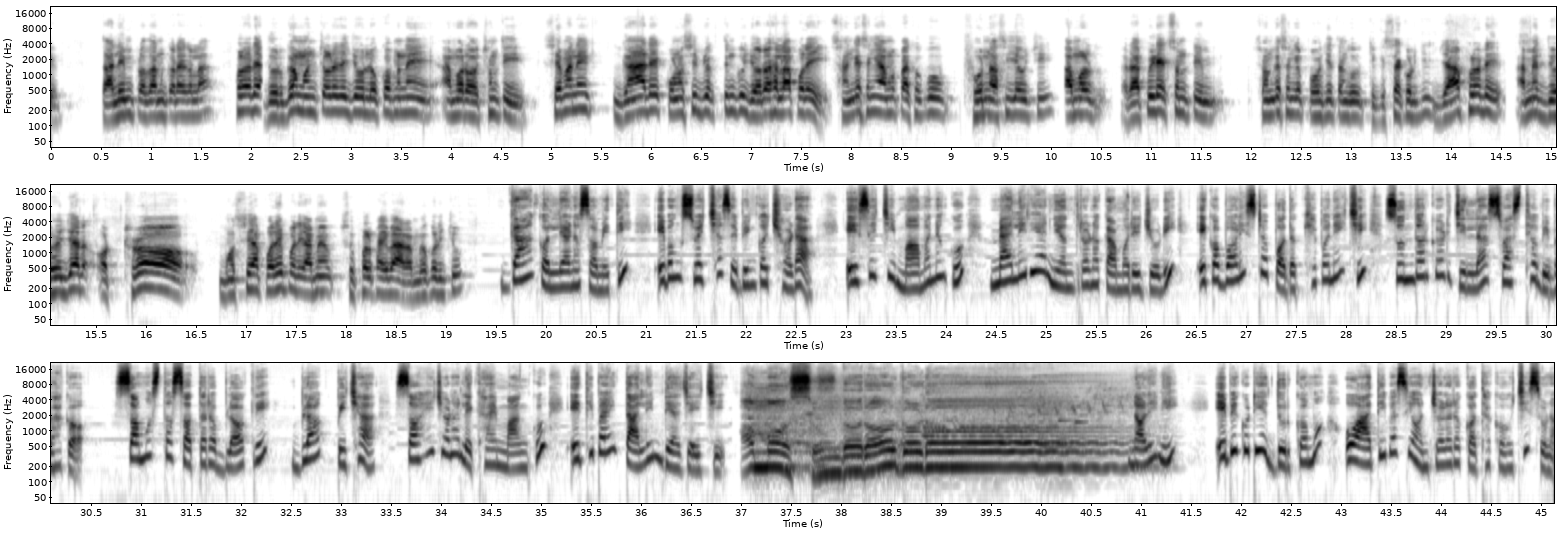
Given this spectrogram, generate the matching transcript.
ତାଲିମ ପ୍ରଦାନ କରାଗଲା। ଫଳରେ ଦୁର୍ଗମ ଅଞ୍ଚଳରେ ଯେଉଁ ଲୋକମାନେ ଆମର ଅଛନ୍ତି ସେମାନେ ଗାଁରେ କୌଣସି ବ୍ୟକ୍ତିଙ୍କୁ ଜ୍ୱର ହେଲା ପରେ ସାଙ୍ଗେ ସାଙ୍ଗେ ଆମ ପାଖକୁ ଫୋନ୍ ଆସିଯାଉଛି। ଆମର ରାପିଡ୍ ଆକ୍ସନ୍ ଟିମ୍ ସଙ୍ଗେ ସଙ୍ଗେ ପହଞ୍ଚି ତାଙ୍କୁ ଚିକିତ୍ସା କରୁଛି। ଯାହାଫଳରେ ଆମେ ଦୁଇହଜାର ଅଠର ମସିହା ପରେ ପରେ ଆମେ ସୁଫଳ ପାଇବା ଆରମ୍ଭ କରିଛୁ। ଗାଁ କଲ୍ୟାଣ ସମିତି ଏବଂ ସ୍ୱେଚ୍ଛାସେବୀଙ୍କ ଛଡ଼ା ଏସ୍ଏଚ୍ଜି ମାମାନଙ୍କୁ ମ୍ୟାଲେରିଆ ନିୟନ୍ତ୍ରଣ କାମରେ ଯୋଡ଼ି ଏକ ବଳିଷ୍ଠ ପଦକ୍ଷେପ ନେଇଛି ସୁନ୍ଦରଗଡ଼ ଜିଲ୍ଲା ସ୍ୱାସ୍ଥ୍ୟ ବିଭାଗ। ସମସ୍ତ ସତର ବ୍ଲକରେ ବ୍ଲକ ପିଛା ଶହେ ଜଣ ଲେଖାଏଁ ମାଙ୍କୁ ଏଥିପାଇଁ ତାଲିମ ଦିଆଯାଇଛି। ଆମ ନଳିନୀ ଏବେ ଗୋଟିଏ ଦୁର୍ଗମ ଓ ଆଦିବାସୀ ଅଞ୍ଚଳର କଥା କହୁଛି ଶୁଣ।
